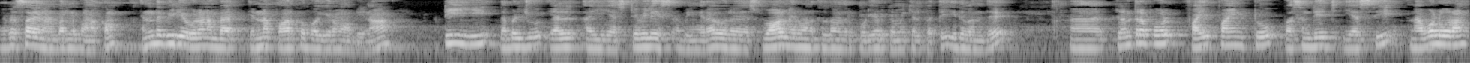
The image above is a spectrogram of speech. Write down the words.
விவசாய நண்பர்களுக்கு வணக்கம். இந்த வீடியோவில் நம்ம என்ன பார்க்க போகிறோம் அப்படின்னா டிஇ டபிள்யூ எல்ஐஎஸ் டெவிலேஸ் அப்படிங்கிற ஒரு ஸ்வால் நிறுவனத்தில் தான் வந்திருக்கக்கூடிய ஒரு கெமிக்கல் பற்றி இது வந்து கிளந்த்ரபோல் five point two percentage SC novaluron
